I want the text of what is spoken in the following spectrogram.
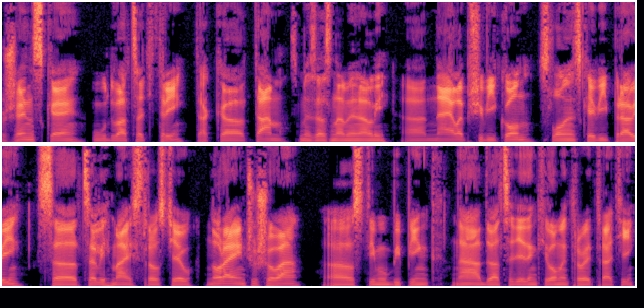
ženské U23, tak tam sme zaznamenali najlepší výkon slovenskej výpravy z celých majstrovstiev. Nora Jenčušová z týmu Biping na 21 km trati.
